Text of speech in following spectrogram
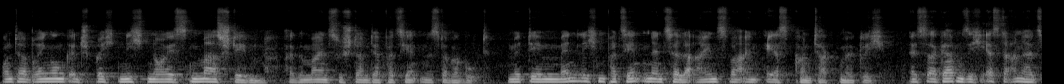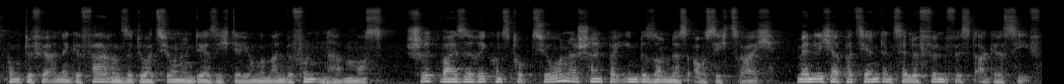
Unterbringung entspricht nicht neuesten Maßstäben. Allgemeinzustand der Patienten ist aber gut. Mit dem männlichen Patienten in Zelle 1 war ein Erstkontakt möglich. Es ergaben sich erste Anhaltspunkte für eine Gefahrensituation, in der sich der junge Mann befunden haben muss. Schrittweise Rekonstruktion erscheint bei ihm besonders aussichtsreich. Männlicher Patient in Zelle 5 ist aggressiv.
